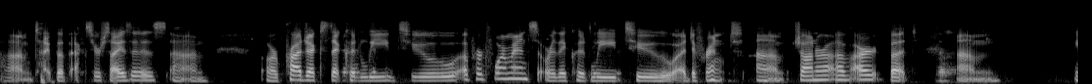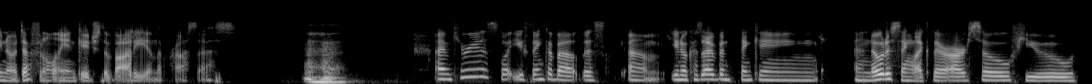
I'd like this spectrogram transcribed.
um, type of exercises. Um, or projects that could lead to a performance or they could lead to a different um, genre of art but um, you know definitely engage the body in the process mm-hmm. i'm curious what you think about this um, you know because i've been thinking and noticing like there are so few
